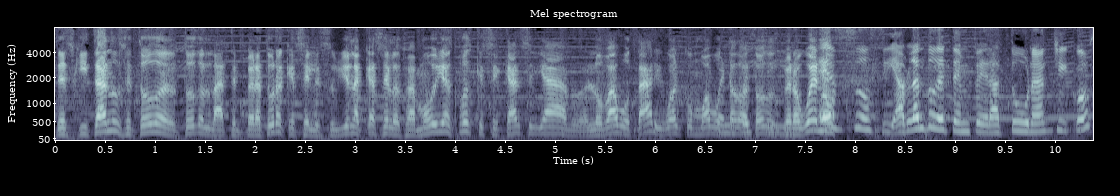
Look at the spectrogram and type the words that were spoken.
desquitándose todo, toda la temperatura que se le subió en la casa de los famosos, después que se canse ya lo va a votar, igual como ha Bueno, votado pues a todos, sí. pero bueno, Eso sí, hablando de temperatura, chicos.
